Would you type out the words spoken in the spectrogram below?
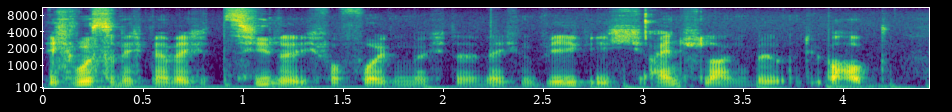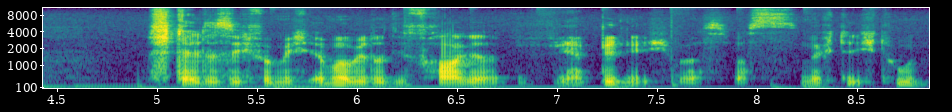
Ich wusste nicht mehr, welche Ziele ich verfolgen möchte, welchen Weg ich einschlagen will. Und überhaupt stellte sich für mich immer wieder die Frage, wer bin ich? Was, was möchte ich tun?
